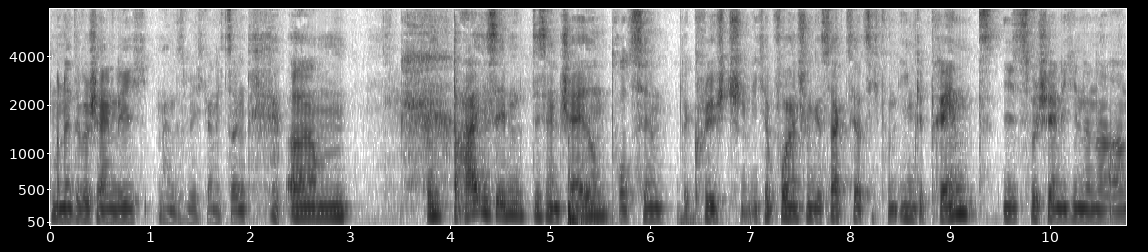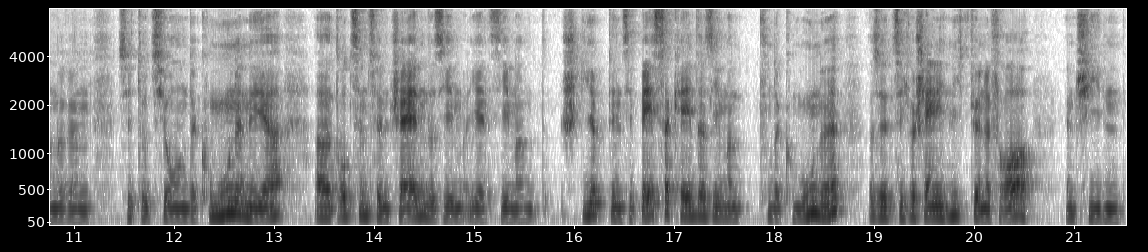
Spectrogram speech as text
Man hätte wahrscheinlich, nein, das will ich gar nicht sagen. Ähm, und da ist eben diese Entscheidung trotzdem der Christian. Ich habe vorhin schon gesagt, sie hat sich von ihm getrennt, ist wahrscheinlich in einer anderen Situation der Kommune näher, aber trotzdem zu entscheiden, dass jetzt jemand stirbt, den sie besser kennt als jemand von der Kommune, also hat sich wahrscheinlich nicht für eine Frau entschieden,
